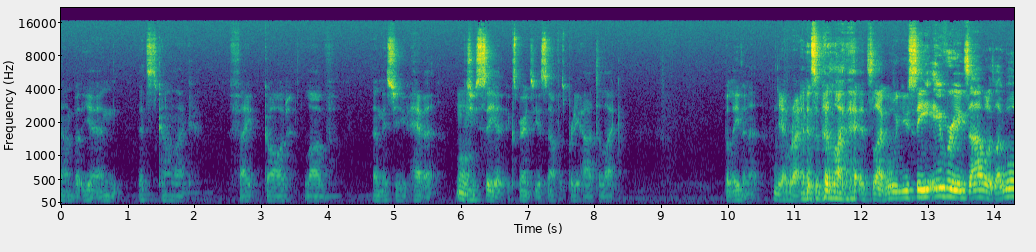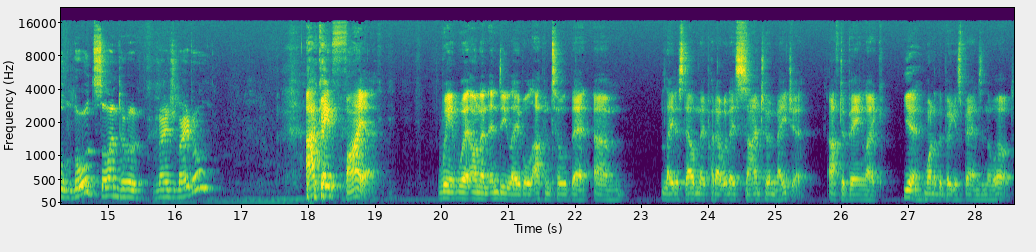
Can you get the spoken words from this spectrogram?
Um, but yeah, and it's kind of like fate, God, love. Unless you have it, unless Mm. you see it, experience it yourself, it's pretty hard to like believe in it. yeah right And it's a bit like that. It's like, well, you see every example. It's like, well, Lorde signed to a major label. Arcade Fire went were on an indie label up until that um, latest album they put out where they signed to a major after being like Yeah, one of the biggest bands in the world.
